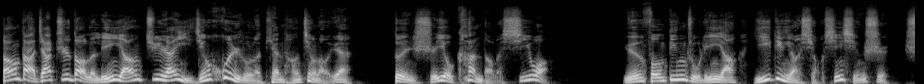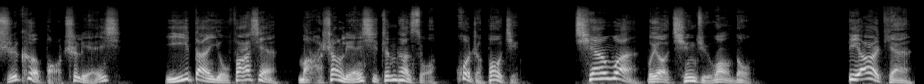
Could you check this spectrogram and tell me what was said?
当大家知道了林阳居然已经混入了天堂敬老院，顿时又看到了希望。云峰叮嘱林阳一定要小心行事，时刻保持联系。一旦有发现，马上联系侦探所或者报警，千万不要轻举妄动。第二天，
